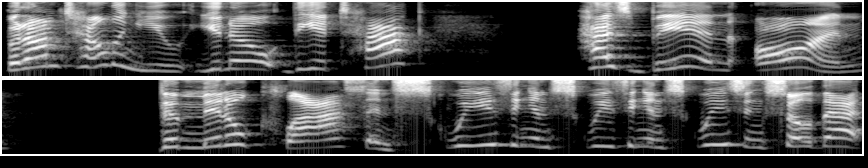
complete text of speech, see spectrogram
But I'm telling you, you know, the attack has been on the middle class and squeezing and squeezing and squeezing so that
